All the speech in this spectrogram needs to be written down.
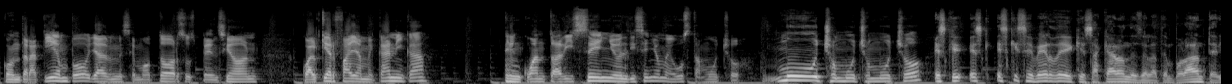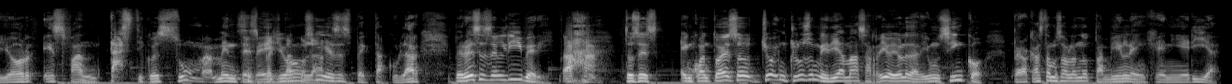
contratiempo, ya ese motor, suspensión, cualquier falla mecánica. En cuanto a diseño, el diseño me gusta mucho. Mucho, mucho, mucho. Es que, es, es que ese verde que sacaron desde la temporada anterior es fantástico, es sumamente bello. Sí, es espectacular. Pero ese es el livery. Ajá. Entonces, en cuanto a eso, yo incluso me iría más arriba, yo le daría un 5. Pero acá estamos hablando también de la ingeniería.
